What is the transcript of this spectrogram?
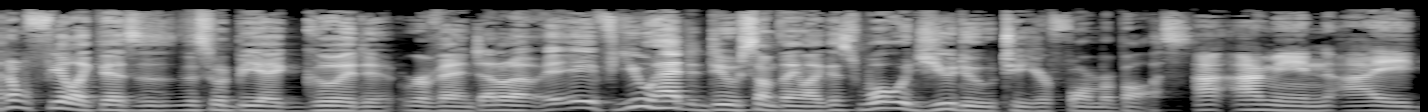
I don't feel like this is this would be a good revenge. I don't know. If you had to do something like this, what would you do to your former boss? I, I mean, I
